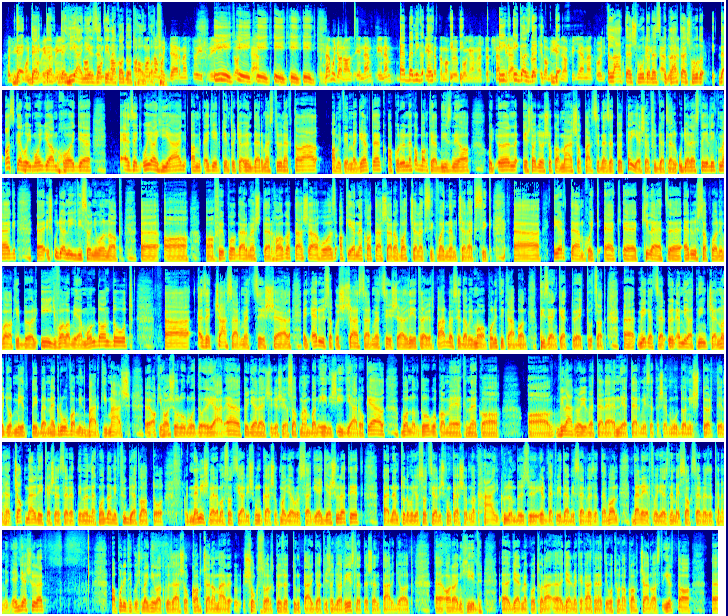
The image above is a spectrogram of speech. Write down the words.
hogy de, de, de, de hiányérzetének adott azt hangot. Azt mondtam, hogy dermesztő és régi. Így, így, így, így, így, így. Ez nem ugyanaz, én nem, én nem Ebben igaz, ez, a főpolgármestert semmire. Igaz, de, tudom de, hívni a figyelmet, hogy... Látásmódon, ez, látásmódon, de azt kell, hogy mondjam, hogy eh, ez egy olyan hiány, amit egyébként, hogyha öndermesztőnek talál, amit én megértek, akkor önnek abban kell bíznia, hogy ön és nagyon sokan mások pártszínezettől teljesen függetlenül ugyanezt élik meg, e, és ugyanígy viszonyulnak e, a, a főpolgármester hallgatásához, aki ennek hatására vagy cselekszik, vagy nem cselekszik. E, értem, hogy ki lehet erőszakolni valakiből így valamilyen mondandót, ez egy császármetszéssel, egy erőszakos császármetszéssel létrejött párbeszéd, ami ma a politikában 12 egy tucat. Még egyszer, ön emiatt nincsen nagyobb mértékben megróva, mint bárki más, aki hasonló módon jár el. Könnyen lehetséges, hogy a szakmámban én is így járok el. Vannak dolgok, amelyeknek a a világra jövetele ennél természetesebb módon is történhet. Csak mellékesen szeretném önnek mondani, független attól, hogy nem ismerem a Szociális Munkások Magyarországi Egyesületét, nem tudom, hogy a szociális munkásoknak hány különböző érdekvédelmi szervezete van, beleért, vagy ez nem egy szakszervezet, hanem egy egyesület, a politikus megnyilatkozások kapcsán a már sokszor közöttünk tárgyalt és nagyon részletesen tárgyalt eh, Aranyhíd eh, eh, gyermekek átmeneti otthona kapcsán azt írta,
